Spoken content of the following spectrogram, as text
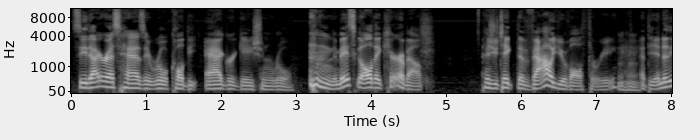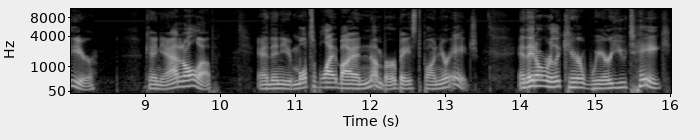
See, the IRS has a rule called the aggregation rule. and basically all they care about is you take the value of all 3 Mm-hmm. at the end of the year, okay, and you add it all up, and then you multiply it by a number based upon your age. And they don't really care where you take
